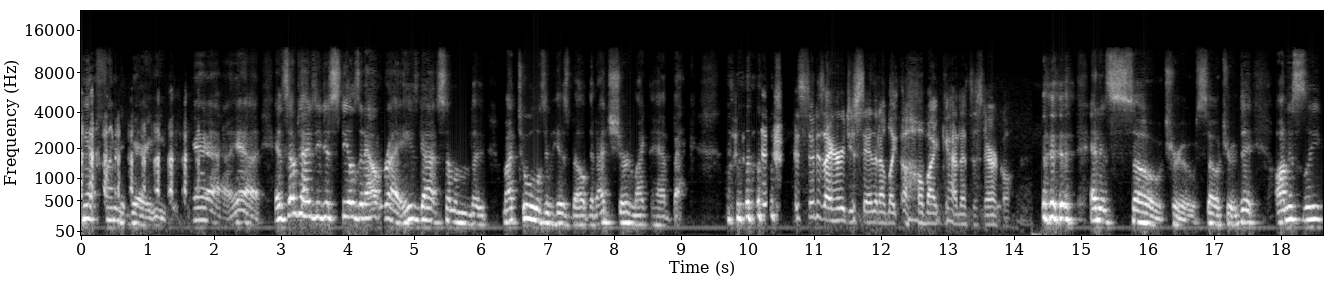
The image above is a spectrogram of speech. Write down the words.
can't find it very easy. Yeah, yeah. And sometimes he just steals it outright. He's got some of the my tools in his belt that I'd sure like to have back. as soon as I heard you say that, I'm like, oh my god, that's hysterical. and it's so true, so true. The, honestly,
